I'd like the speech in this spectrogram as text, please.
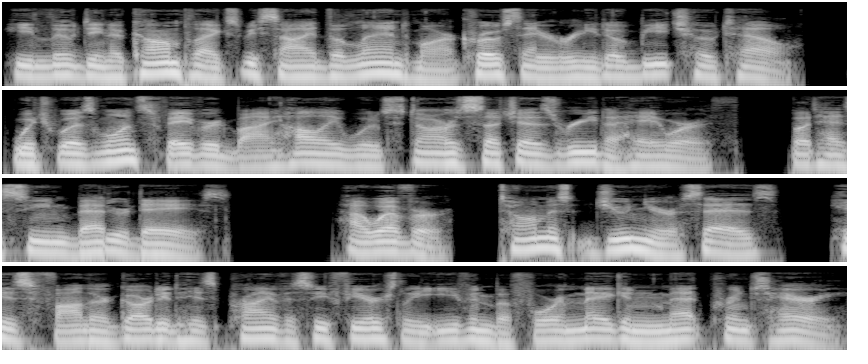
he lived in a complex beside the landmark Rosarito Beach Hotel, which was once favored by Hollywood stars such as Rita Hayworth, but has seen better days. However, Thomas Jr. says, his father guarded his privacy fiercely even before Meghan met Prince Harry,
